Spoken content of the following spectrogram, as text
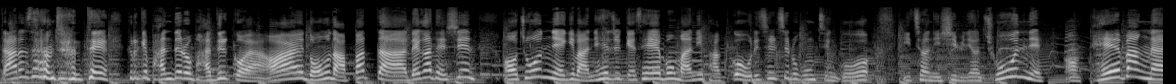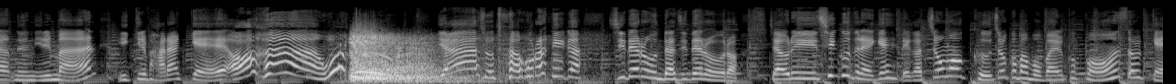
다른 사람들한테 그렇게 반대로 받을 거야. 아이, 너무 나빴다. 내가 대신, 어, 좋은 얘기 많이 해줄게. 새해 복 많이 받고, 우리 7750 친구, 2022년 좋은 일, 어, 대박 나는 일만 있길 바랄게. 어하! 우! 야, 좋다. 호랑이가 지대로 온다 지대로 울어. 자 우리 친구들에게 내가 쪼꼬 쪼꼬바 모바일 쿠폰 쏠게.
